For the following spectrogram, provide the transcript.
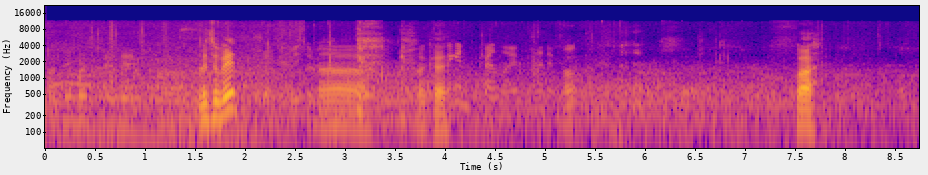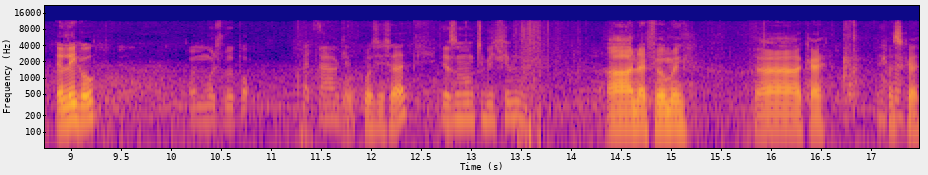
A little bit? Ah, We okay. can translate. Kind of. What? Illegal? Moi je veux pas. Ah, okay. What's he say? He doesn't want to be filmed. Ah, no filming. Ah, okay. That's good.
